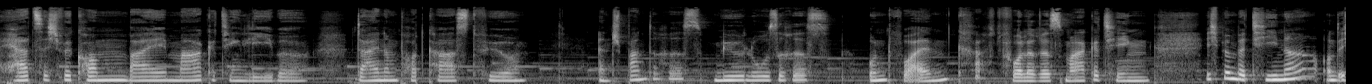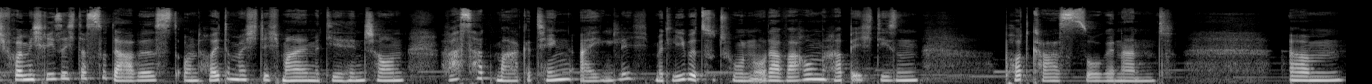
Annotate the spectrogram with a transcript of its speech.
herzlich willkommen bei Marketingliebe, deinem Podcast für entspannteres, müheloseres und vor allem kraftvolleres Marketing. Ich bin Bettina und ich freue mich riesig, dass du da bist und heute möchte ich mal mit dir hinschauen, was hat Marketing eigentlich mit Liebe zu tun oder warum habe ich diesen Podcast so genannt? Ähm,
